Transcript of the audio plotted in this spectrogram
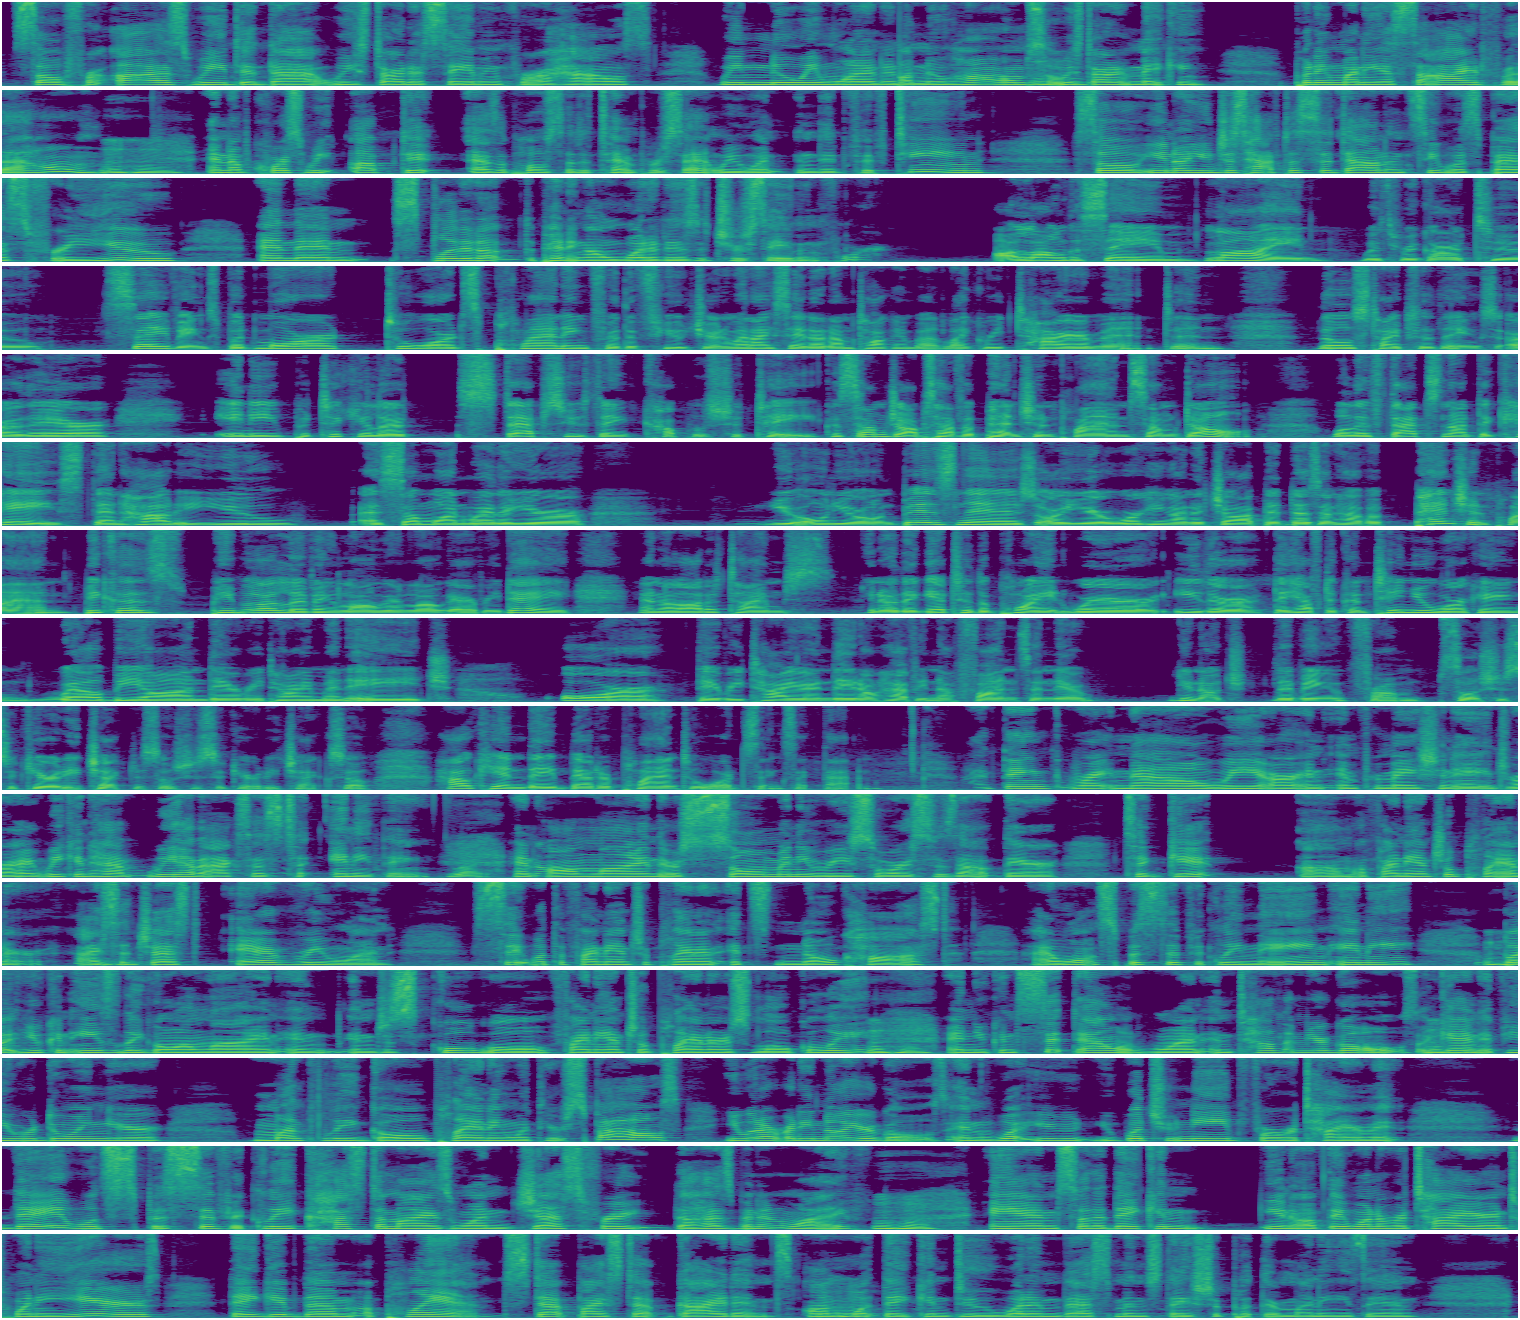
So for us, we did that. We started saving for a house. We knew we wanted a new home, so we mm-hmm. started making putting money aside for that home. Mm-hmm. And of course, we upped it as opposed to the 10%. We went and did 15. So, you know, you just have to sit down and see what's best for you and then split it up depending on what it is that you're saving for. Along the same line with regard to savings, but more towards planning for the future? And when I say that, I'm talking about like retirement and those types of things. Are there any particular steps you think couples should take? Because some jobs have a pension plan, some don't. Well, if that's not the case, then how do you, as someone, whether you're you own your own business or you're working on a job that doesn't have a pension plan because people are living longer and longer every day and a lot of times you know they get to the point where either they have to continue working well beyond their retirement age or they retire and they don't have enough funds and they're you know living from social security check to social security check so how can they better plan towards things like that I think right now we are in information age, right? We can have we have access to anything, right? And online, there's so many resources out there to get um, a financial planner. I mm-hmm. suggest everyone sit with the financial planner. It's no cost. I won't specifically name any, mm-hmm. but you can easily go online and, and just Google financial planners locally, mm-hmm. and you can sit down with one and tell them your goals. Again, mm-hmm. if you were doing your monthly goal planning with your spouse, you would already know your goals and what you, what you need for retirement. They would specifically customize one just for the husband and wife, mm-hmm. and so that they can you know, if they want to retire in 20 years, they give them a plan, step by step guidance on mm-hmm. what they can do, what investments they should put their monies in.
